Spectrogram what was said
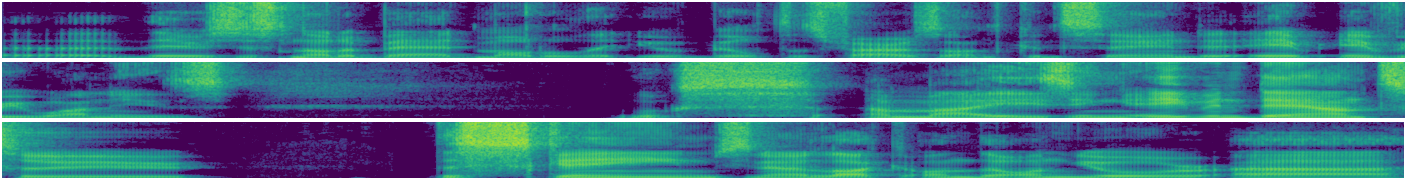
uh, there's just not a bad model that you've built, as far as I'm concerned. E- everyone is looks amazing, even down to the schemes. You know, like on the on your uh,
